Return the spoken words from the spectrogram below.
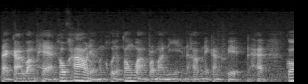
แต่การวางแผนคร่าวๆเนี่ยมันควรจะต้องวางประมาณนี้นะครับในการเทรดนะฮะก็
